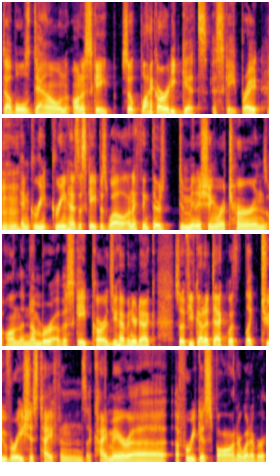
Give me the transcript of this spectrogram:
doubles down on escape. So black already gets escape, right? Mhm. And green green has escape as well. And I think there's diminishing returns on the number of escape cards you have in your deck. So if you've got a deck with like two voracious typhons, a chimera, a Pharika spawn, or whatever,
